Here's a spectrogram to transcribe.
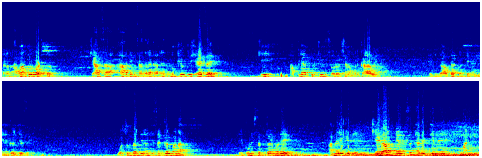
सगळ्यांना आव्हान करू वाटतं की हा सा हा दिन साजरा करण्याचा मुख्य उद्देश हेच आहे की आपल्या पृथ्वीचं संरक्षण आपण करावे. याची जबाबदारी प्रत्येकाने घेणं गरजेचं आहे. वसुंधरा दिनाची संकल्पना एकोणीस सत्तरमध्ये अमेरिकेतील केरार नेल्सन या व्यक्तीने मांडली.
